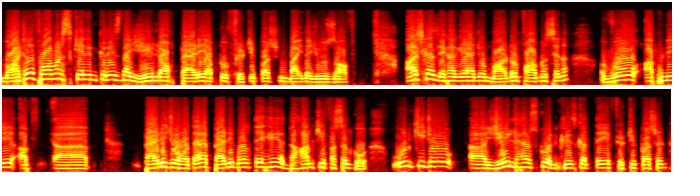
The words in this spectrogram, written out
Modern farmers can increase the yield of paddy up to 50 percent by the use of आजकल देखा गया है जो मॉडर्न फार्मर्स है ना वो अपने अप, आ, पैडी जो होता है ना, पैडी बोलते हैं धान की फ़सल को। उनकी जो यील्ड है उसको इंक्रीज करते हैं 50 percent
